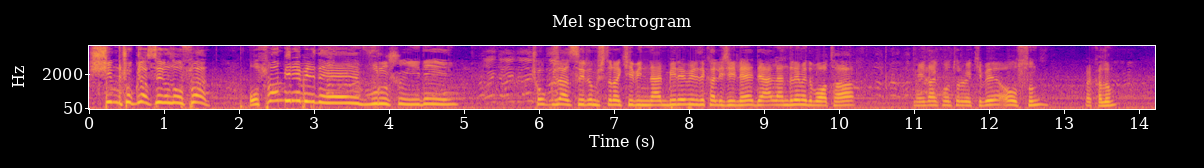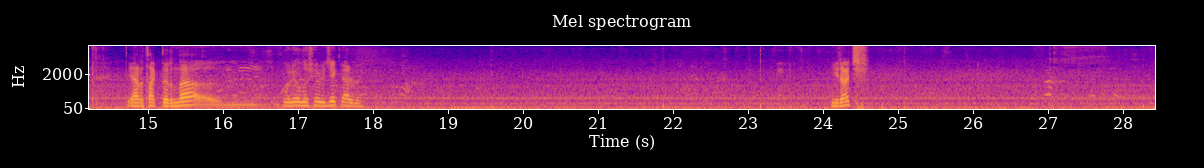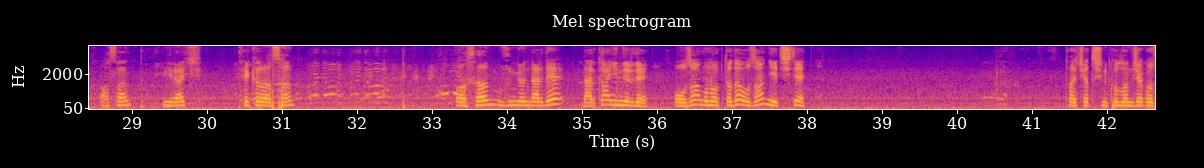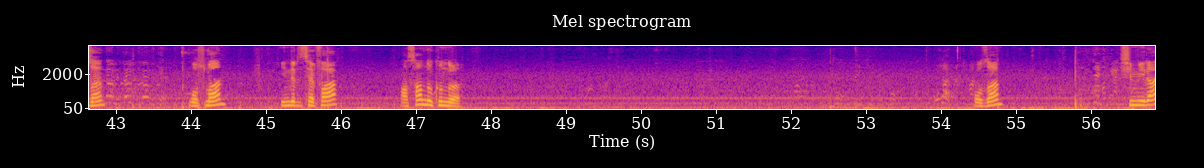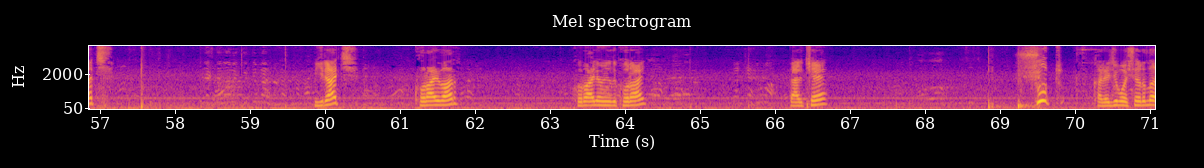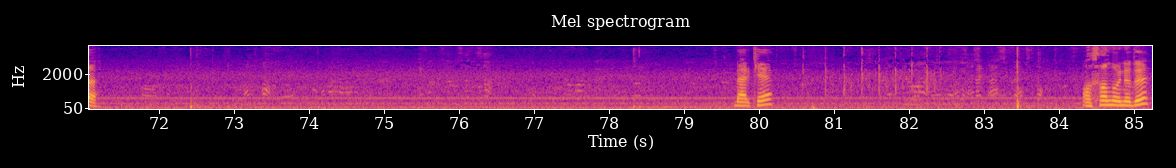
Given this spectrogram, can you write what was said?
Şimdi çok güzel sıyrıldı Osman. Osman birebir de vuruşu iyi değil. Çok güzel sıyrılmıştı rakibinden. Birebirdi kaleciyle. Değerlendiremedi bu hata. Meydan kontrol ekibi olsun. Bakalım. Diğer ataklarında e, gole ulaşabilecekler mi? Miraç. Hasan. Miraç. Tekrar Hasan. Hasan uzun gönderdi. Berkay indirdi. Ozan o noktada Ozan yetişti. Taç atışını kullanacak Ozan. Osman indirdi Sefa. Hasan dokundu. Ozan. Şimdi Miraç. Miraç. Koray var. Koray'la oynadı Koray. Berke. Şut. Kaleci başarılı. Berke. Hasan'la oynadı.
